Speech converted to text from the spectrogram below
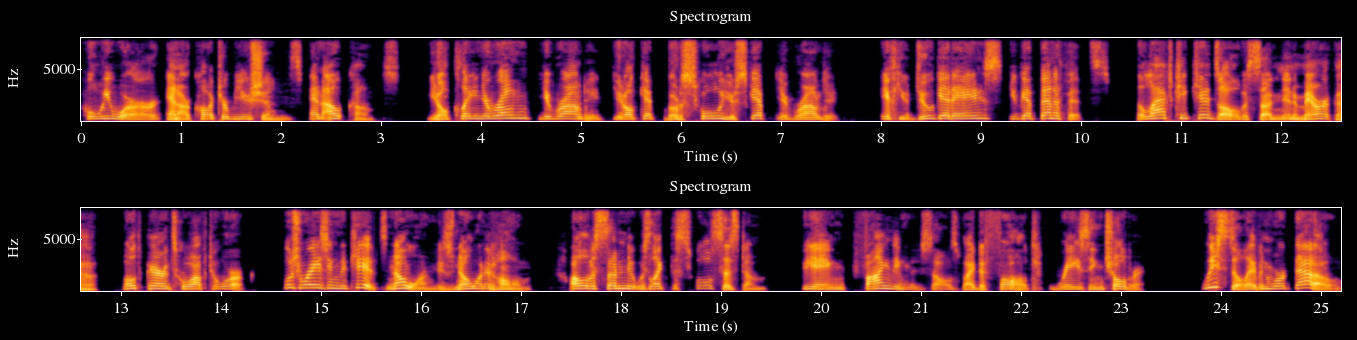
who we were and our contributions and outcomes. You don't clean your room, you're grounded. You don't get go to school, you skip, you're grounded. If you do get A's, you get benefits. The latchkey kids, all of a sudden in America, both parents go off to work. Who's raising the kids? No one. There's no one at home. All of a sudden, it was like the school system being finding themselves by default raising children. We still haven't worked that out.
